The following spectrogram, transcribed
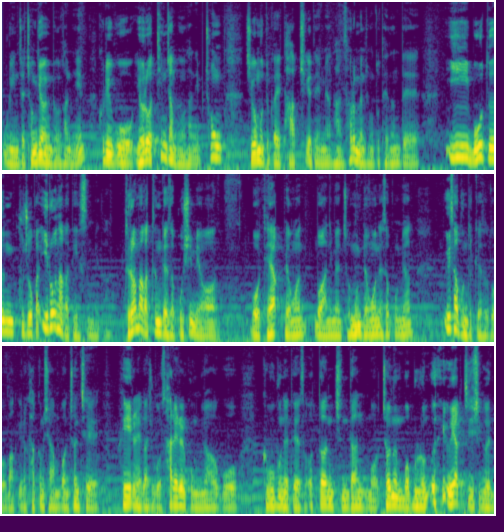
우리 이제 정경영 변호사님 그리고 여러 팀장 변호사님 총 직원분들까지 다 합치게 되면 한 30명 정도 되는데 이 모든 구조가 일원화가 돼 있습니다. 드라마 같은 데서 보시면 뭐 대학병원 뭐 아니면 전문 병원에서 보면 의사분들께서도 막 이렇게 가끔씩 한번 전체 회의를 해가지고 사례를 공유하고 그 부분에 대해서 어떤 진단 뭐 저는 뭐 물론 의학 지식은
